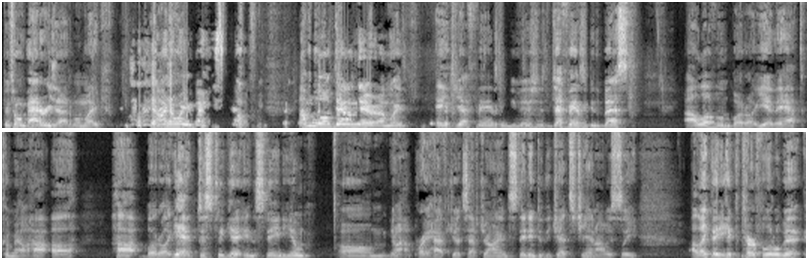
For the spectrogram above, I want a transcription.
They're throwing batteries at him. I'm like, I know where you're by yourself. I'm gonna walk down there. I'm like, hey, Jets fans can be vicious. Jets fans can be the best. I love them, but uh, yeah, they have to come out hot. Uh, hot, but uh, yeah, just to get in the stadium. Um, you know, probably half Jets, half Giants. They didn't do the Jets chant, obviously. I like that he hit the turf a little bit.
